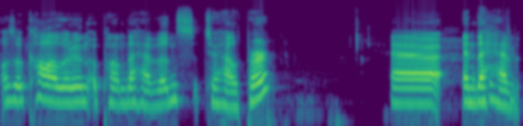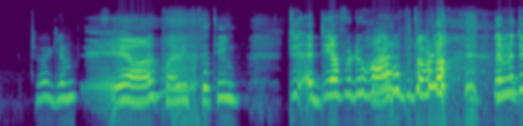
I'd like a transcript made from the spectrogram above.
og så kaller hun upon the heavens to help her. Uh, and the heaven Du har glemt Ja. et par viktige ting. Du, ja, for du Har jeg hoppet over nå? Nei, men du,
